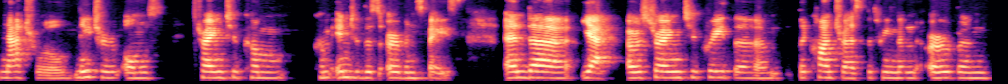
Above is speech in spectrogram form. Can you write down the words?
natural, nature almost trying to come come into this urban space. And uh, yeah, I was trying to create the the contrast between an urban,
